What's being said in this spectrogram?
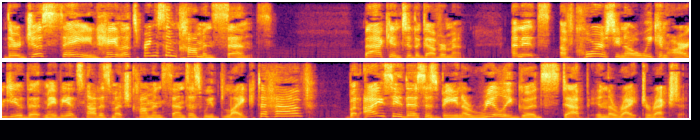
they're just saying, hey, let's bring some common sense back into the government. And it's, of course, you know, we can argue that maybe it's not as much common sense as we'd like to have, but I see this as being a really good step in the right direction.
